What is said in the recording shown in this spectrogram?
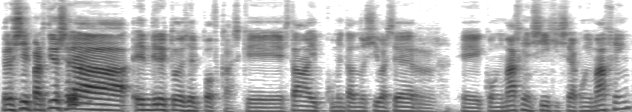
Pero sí, el partido será en directo desde el podcast, que están ahí comentando si va a ser eh, con imagen, sí, será con imagen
